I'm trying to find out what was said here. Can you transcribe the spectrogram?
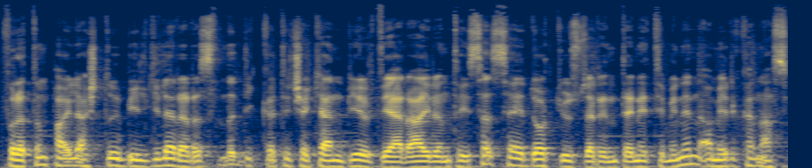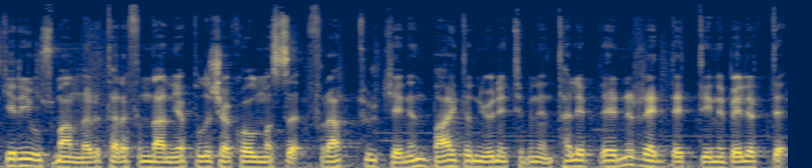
Fırat'ın paylaştığı bilgiler arasında dikkati çeken bir diğer ayrıntı ise S-400'lerin denetiminin Amerikan askeri uzmanları tarafından yapılacak olması. Fırat, Türkiye'nin Biden yönetiminin taleplerini reddettiğini belirtti.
